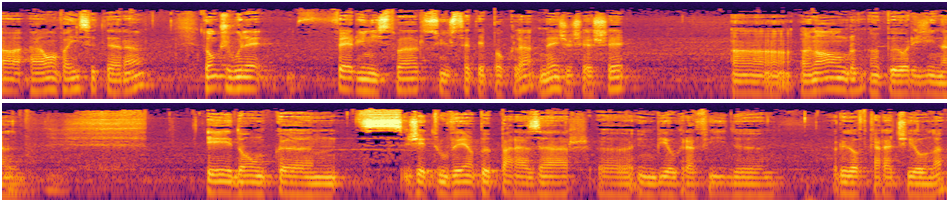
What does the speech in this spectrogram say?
a, envahi ce terrain. Donc, je voulais faire une histoire sur cette époque-là, mais je cherchais un, angle un peu original. Et donc, euh, j'ai trouvé un peu par hasard euh, une biographie de Rudolf Caracciola,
